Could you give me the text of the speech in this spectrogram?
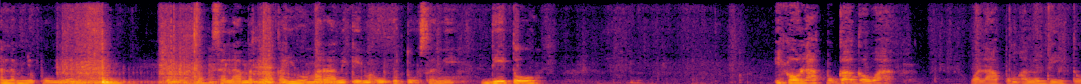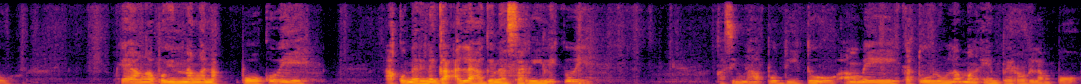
Alam nyo po yan. Salamat na kayo. Marami kayo mauutusan eh. Dito, ikaw lahat po gagawa. Wala pong ano dito. Kaya nga po yung nanganak po ko eh. Ako na rin nag-aalaga ng sarili ko eh. Kasi nga po dito, ang may katulong lang, mga emperor lang po.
